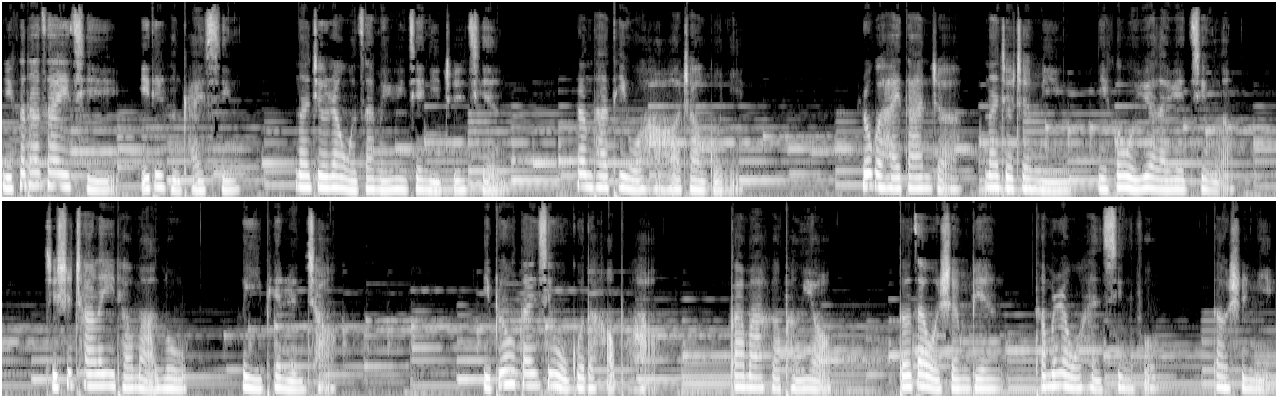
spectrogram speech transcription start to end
你和他在一起一定很开心，那就让我在没遇见你之前，让他替我好好照顾你。如果还单着，那就证明你和我越来越近了，只是差了一条马路和一片人潮。你不用担心我过得好不好。爸妈和朋友都在我身边，他们让我很幸福。倒是你，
